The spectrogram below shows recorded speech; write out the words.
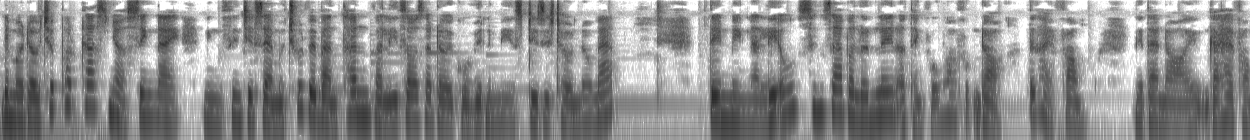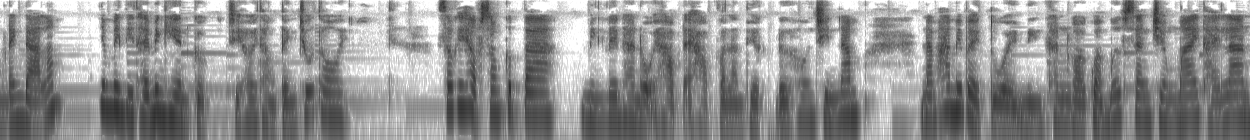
Để mở đầu chiếc podcast nhỏ xinh này, mình xin chia sẻ một chút về bản thân và lý do ra đời của Vietnamese Digital Nomad. Tên mình là Liễu, sinh ra và lớn lên ở thành phố Hoa Phượng Đỏ, tức Hải Phòng. Người ta nói gái Hải Phòng đanh đá lắm, nhưng mình thì thấy mình hiền cực, chỉ hơi thẳng tính chút thôi. Sau khi học xong cấp 3, mình lên Hà Nội học đại học và làm việc được hơn 9 năm. Năm 27 tuổi, mình khăn gói quả mướp sang Chiang Mai, Thái Lan.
